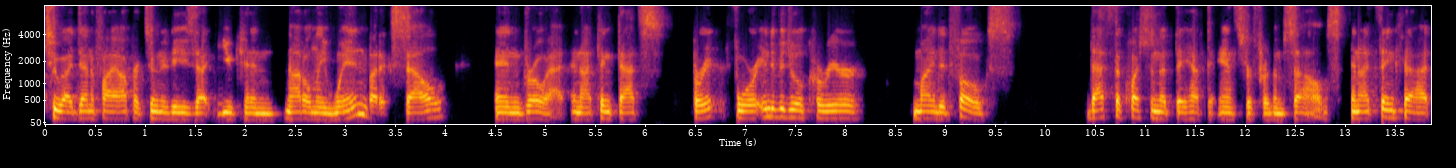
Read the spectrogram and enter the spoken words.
to identify opportunities that you can not only win, but excel and grow at. And I think that's for, for individual career minded folks, that's the question that they have to answer for themselves. And I think that,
